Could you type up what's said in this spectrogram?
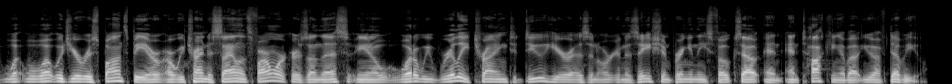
What what would your response be? Are, are we trying to silence farm workers on this? You know, what are we really trying to do here as an organization, bringing these folks out and and talking about UFW?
